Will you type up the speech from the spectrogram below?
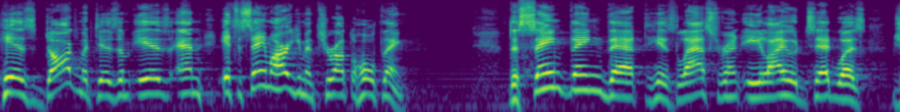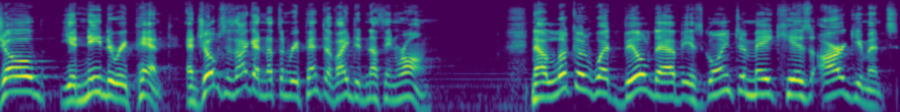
his dogmatism is, and it's the same argument throughout the whole thing. The same thing that his last friend Eliud said was, Job, you need to repent. And Job says, I got nothing to repent of. I did nothing wrong. Now look at what Bildad is going to make his argument.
